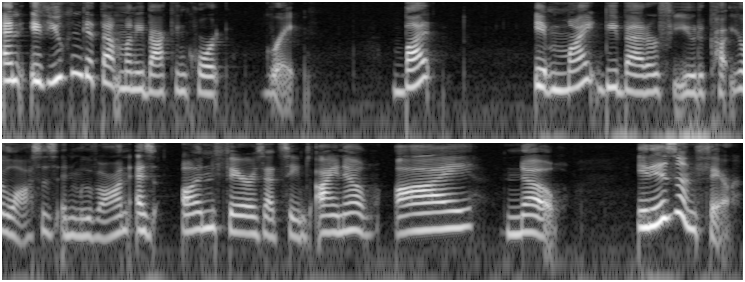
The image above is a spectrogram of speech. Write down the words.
And if you can get that money back in court, great. But it might be better for you to cut your losses and move on, as unfair as that seems. I know. I know. It is unfair.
